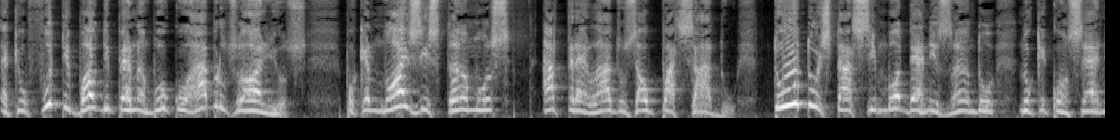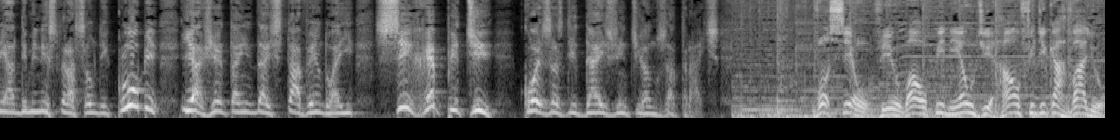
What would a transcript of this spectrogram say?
é que o futebol de Pernambuco abra os olhos, porque nós estamos atrelados ao passado tudo está se modernizando no que concerne a administração de clube e a gente ainda está vendo aí se repetir coisas de 10, 20 anos atrás. Você ouviu a opinião de Ralph de Carvalho,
